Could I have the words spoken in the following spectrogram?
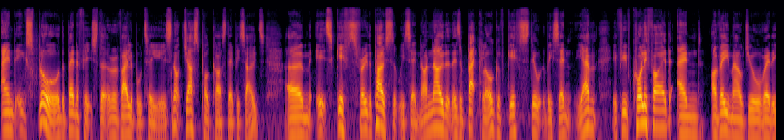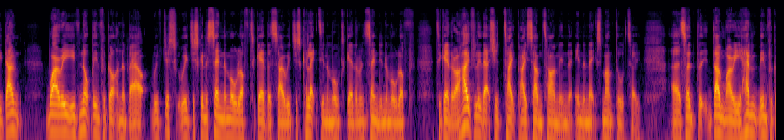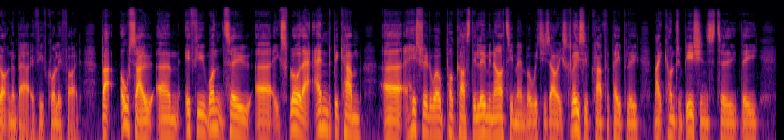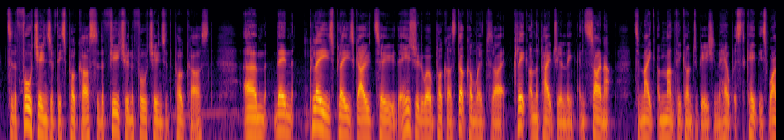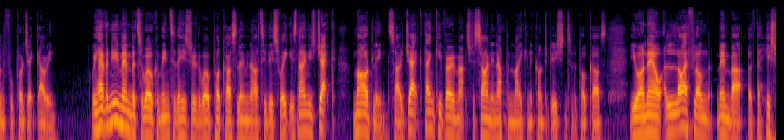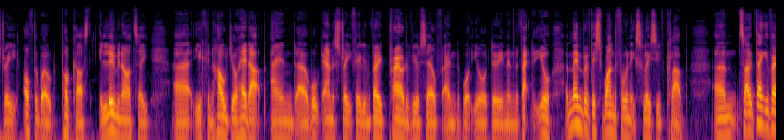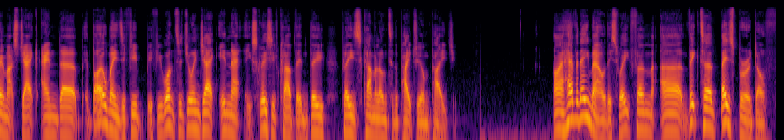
and explore the benefits that are available to you. It's not just podcast episodes, um, it's gifts through the post that we send. I know that there's a backlog of gifts still to be sent. You haven't, if you've qualified and I've emailed you already, don't worry, you've not been forgotten about. We've just we're just going to send them all off together. So we're just collecting them all together and sending them all off together. Hopefully that should take place sometime in the, in the next month or two. Uh, so th- don't worry, you haven't been forgotten about if you've qualified. But also, um, if you want to uh, explore that and become uh, a History of the World podcast Illuminati member, which is our exclusive club for people who make contributions to the to the fortunes of this podcast, to the future and the fortunes of the podcast, um, then please, please go to the History of the World podcast.com website, click on the Patreon link, and sign up to make a monthly contribution and help us to keep this wonderful project going. We have a new member to welcome into the History of the World podcast Illuminati this week. His name is Jack Mardlin. So, Jack, thank you very much for signing up and making a contribution to the podcast. You are now a lifelong member of the History of the World podcast Illuminati uh, you can hold your head up and uh, walk down the street feeling very proud of yourself and what you're doing and the fact that you're a member of this wonderful and exclusive club. Um, so thank you very much, Jack. And uh, by all means, if you if you want to join Jack in that exclusive club, then do please come along to the Patreon page. I have an email this week from uh, Victor Bezborodov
